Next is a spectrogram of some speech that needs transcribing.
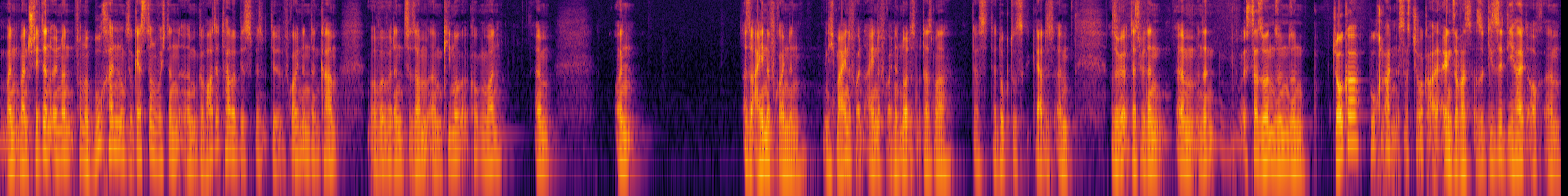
man, man steht dann irgendwann von einer Buchhandlung, so gestern, wo ich dann ähm, gewartet habe, bis, bis die Freundin dann kam, wo wir dann zusammen im Kino gucken waren. Ähm, und also eine Freundin, nicht meine Freundin, eine Freundin, nur dass, dass mal dass der Duktus geklärt ist. Ähm, also wir, dass wir dann, ähm, und dann ist da so ein, so ein, so ein Joker-Buchladen, ist das Joker? Irgend sowas. Also diese, die halt auch, ähm,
